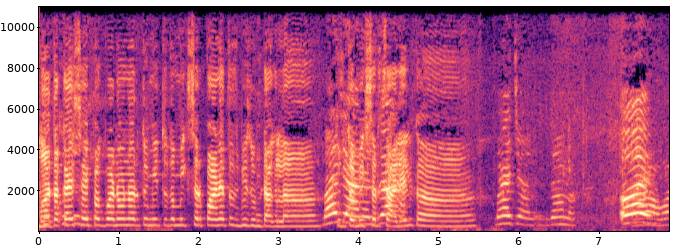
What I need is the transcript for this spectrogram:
मग आता काय स्वयंपाक बनवणार तुम्ही? तुझं मिक्सर पाण्यातच भिजून टाकला. तुमचं मिक्सर. चालेल का? जाऊ ना. ओय.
